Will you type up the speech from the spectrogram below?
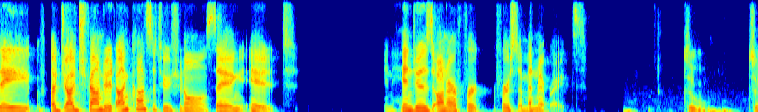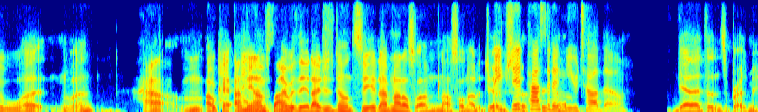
a judge found it unconstitutional, saying it hinges on our fir- First Amendment rights. To to what? What? How? Mm, okay. I I- mean, I'm fine with it. I just don't see it. I'm not also. I'm also not a judge. They did so pass it in that. Utah, though. Yeah, that doesn't surprise me.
